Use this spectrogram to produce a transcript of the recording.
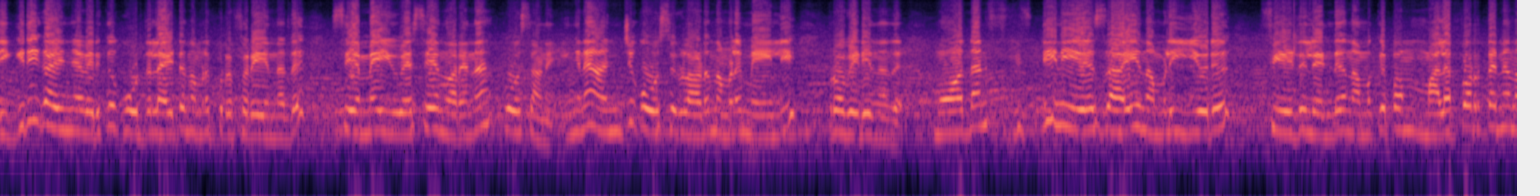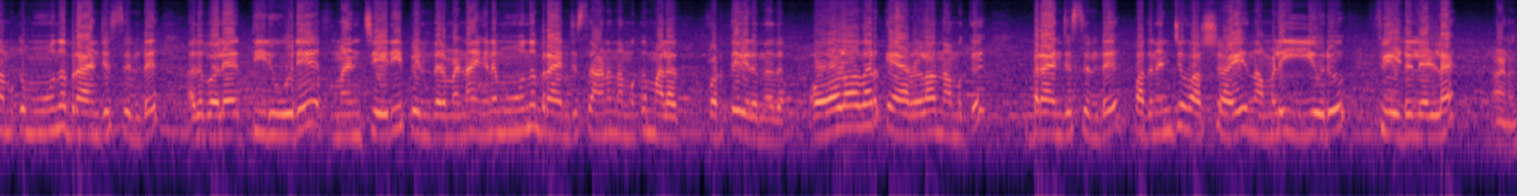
ഡിഗ്രി കഴിഞ്ഞവർക്ക് കൂടുതലായിട്ട് നമ്മൾ പ്രിഫർ ചെയ്യുന്നത് C M A U S A എന്ന് പറയുന്ന കോഴ്സാണ് ഇങ്ങനെ അഞ്ച് കോഴ്സുകളാണ് നമ്മൾ മെയിൻലി പ്രൊവൈഡ് ചെയ്യുന്നത്. മോർ ദാൻ ഫിഫ്റ്റീൻ ഇയേഴ്സായി നമ്മൾ ഈ ഒരു ഫീൽഡിലുണ്ട്. നമുക്കിപ്പം മലപ്പുറത്ത് തന്നെ നമുക്ക് മൂന്ന് ബ്രാഞ്ചസ് ഉണ്ട്. അതുപോലെ തിരൂര് മഞ്ചേരി പെരിന്തൽമണ്ണ ഇങ്ങനെ മൂന്ന് ബ്രാഞ്ചസ് ആണ് നമുക്ക് മലപ്പുറത്ത് വരുന്നത്. ഓൾ ഓവർ കേരള നമുക്ക് ബ്രാഞ്ചസ് ഉണ്ട്. പതിനഞ്ച് വർഷമായി നമ്മൾ ഈ ഒരു ഫീൽഡിലുള്ള ആണ്.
